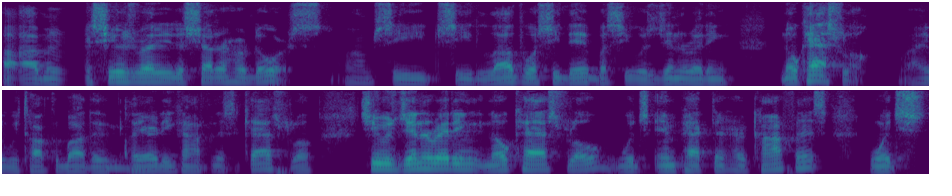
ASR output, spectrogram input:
um, and she was ready to shutter her doors. Um, she she loved what she did but she was generating no cash flow right? We talked about the mm-hmm. clarity, confidence, and cash flow. She was generating no cash flow, which impacted her confidence, which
